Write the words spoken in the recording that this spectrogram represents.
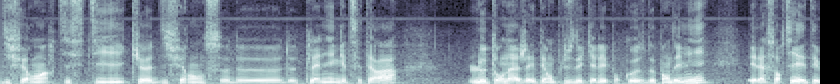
différents artistiques, euh, différences de, de planning, etc. Le tournage a été en plus décalé pour cause de pandémie et la sortie a été,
